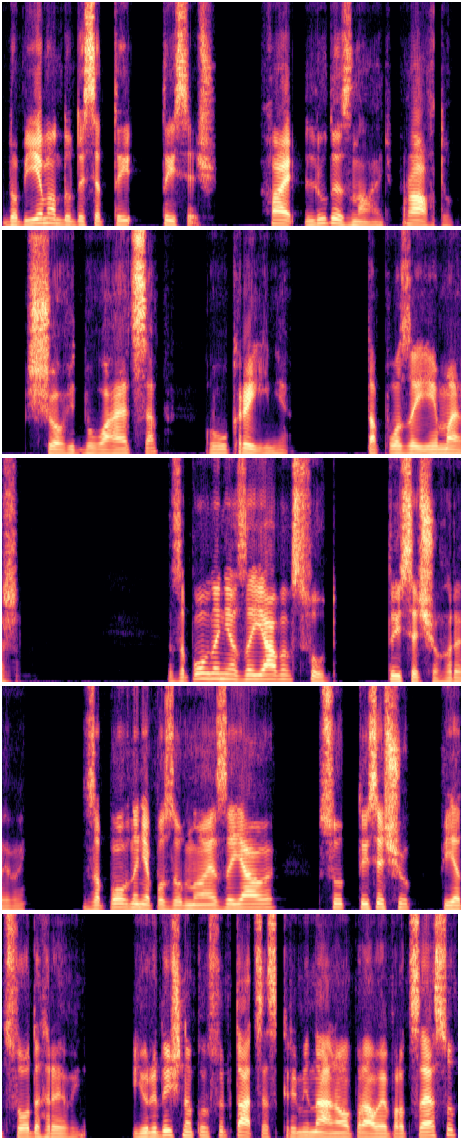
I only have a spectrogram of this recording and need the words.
Доб'ємо до 10 тисяч. Хай люди знають правду, що відбувається в Україні та поза її межами. Заповнення заяви в суд 1000 гривень. Заповнення позовної заяви в суд 1500 гривень. Юридична консультація з кримінального права і процесу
